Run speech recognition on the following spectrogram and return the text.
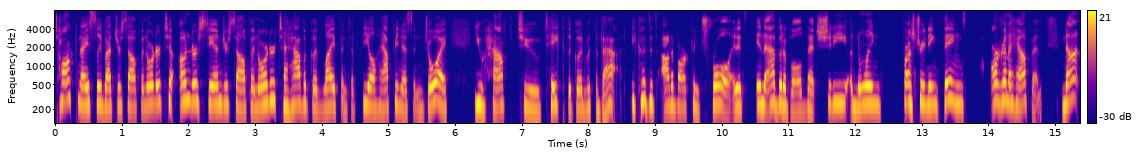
talk nicely about yourself, in order to understand yourself, in order to have a good life and to feel happiness and joy, you have to take the good with the bad because it's out of our control and it's inevitable that shitty, annoying, frustrating things are going to happen. Not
